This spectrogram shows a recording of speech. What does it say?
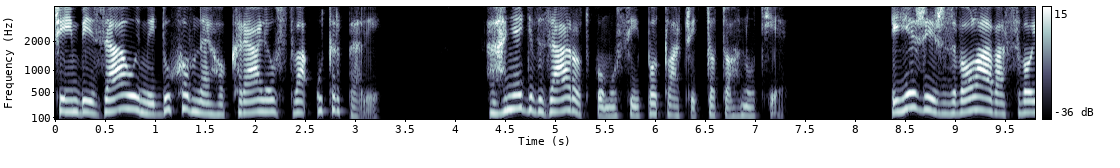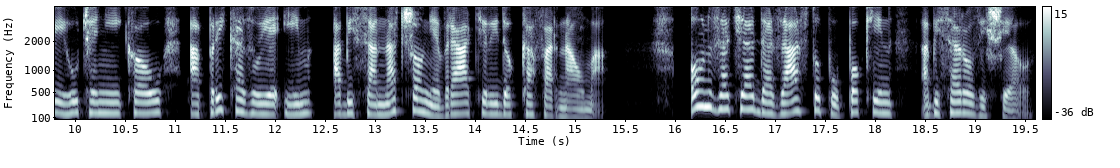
čím by záujmy duchovného kráľovstva utrpeli. Hneď v zárodku musí potlačiť toto hnutie. Ježiš zvoláva svojich učeníkov a prikazuje im, aby sa načlne vrátili do Kafarnauma. On zatiaľ dá zástupu pokyn, aby sa rozišiel.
